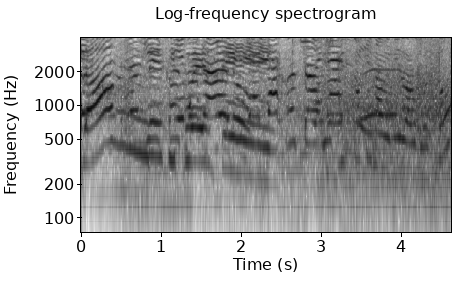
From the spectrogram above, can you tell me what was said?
grandes y fuertes. ¿Has visto quién ha venido al huerto?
